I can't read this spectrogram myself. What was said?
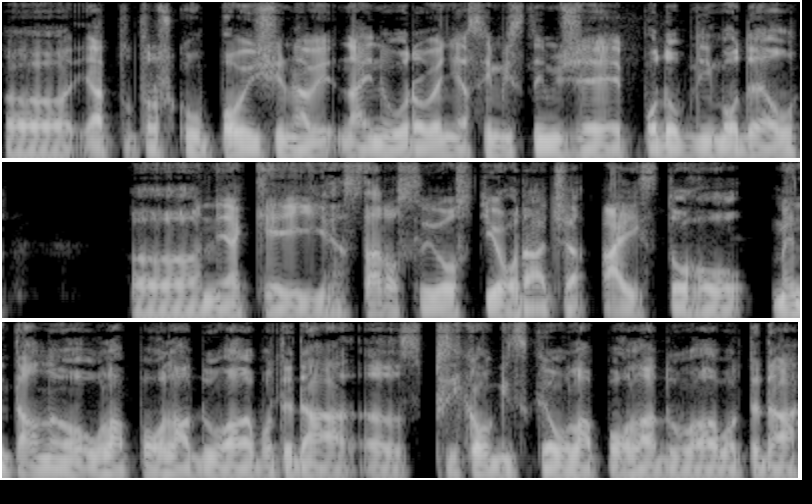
Uh, ja to trošku povýšim na, na inú úroveň. Ja si myslím, že podobný model nejakej starostlivosti o hráča aj z toho mentálneho uhla pohľadu, alebo teda z psychologického uhla pohľadu, alebo teda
